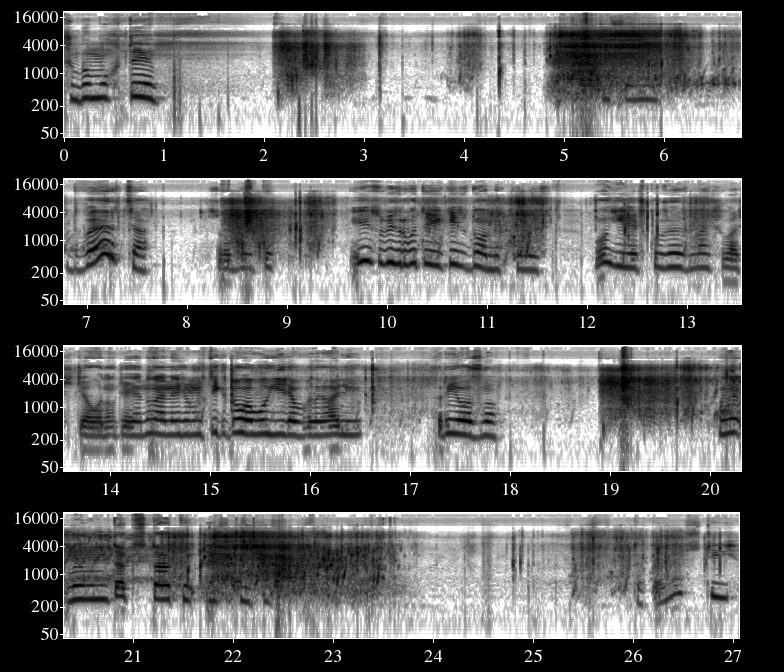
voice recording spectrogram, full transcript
Щоб могти дверця зробити. І собі зробити якийсь домик колись. Вугілячку вже знайшла ще. Хоча Я не знаю, мені стільки того вугілля взагалі. Серйозно. Мене мені так стати і скільки. Так, а ну стій.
